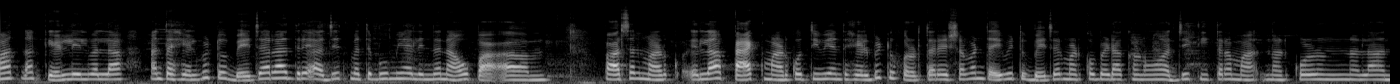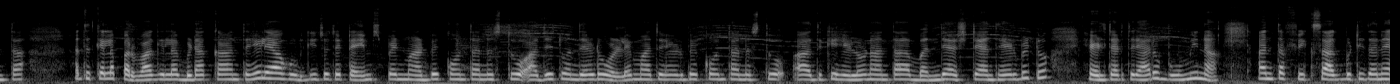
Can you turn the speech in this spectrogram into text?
ಮಾತನ್ನ ಕೇಳಲಿಲ್ವಲ್ಲ ಅಂತ ಹೇಳಿಬಿಟ್ಟು ಬೇಜಾರಾದರೆ ಅಜಿತ್ ಮತ್ತು ಭೂಮಿ ಅಲ್ಲಿಂದ ನಾವು ಪಾ ಪಾರ್ಸಲ್ ಮಾಡ್ಕೊ, ಎಲ್ಲ ಪ್ಯಾಕ್ ಮಾಡ್ಕೋತೀವಿ ಅಂತ ಹೇಳಿಬಿಟ್ಟು ಹೊರಡ್ತಾರೆ. ಶ್ರವಣ್, ದಯವಿಟ್ಟು ಬೇಜಾರು ಮಾಡ್ಕೋಬೇಡ ಕಣೋ. ಅಜ್ಜಿ ಈ ಥರ ಮಾ ನಡ್ಕೊಳ್ಳಲ್ಲ ಅಂತ. ಅದಕ್ಕೆಲ್ಲ ಪರವಾಗಿಲ್ಲ ಬಿಡಕ್ಕ ಅಂತ ಹೇಳಿ ಆ ಹುಡುಗಿ ಜೊತೆ ಟೈಮ್ ಸ್ಪೆಂಡ್ ಮಾಡಬೇಕು ಅಂತ ಅನ್ನಿಸ್ತು. ಅಜಿತ್ ಒಂದೆರಡು ಒಳ್ಳೆ ಮಾತು ಹೇಳಬೇಕು ಅಂತ ಅನ್ನಿಸ್ತು. ಅದಕ್ಕೆ ಹೇಳೋಣ ಅಂತ ಬಂದೆ ಅಷ್ಟೇ ಅಂತ ಹೇಳಿಬಿಟ್ಟು ಹೇಳ್ತಾ ಇರ್ತಾರೆ. ಯಾರು? ಭೂಮಿನ? ಅಂತ ಫಿಕ್ಸ್ ಆಗಿಬಿಟ್ಟಿದ್ದಾನೆ.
